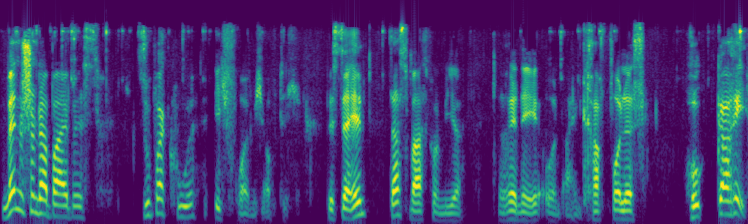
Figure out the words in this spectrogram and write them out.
Und wenn du schon dabei bist, super cool, ich freue mich auf dich. Bis dahin, das war's von mir, René und ein kraftvolles Huckari.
